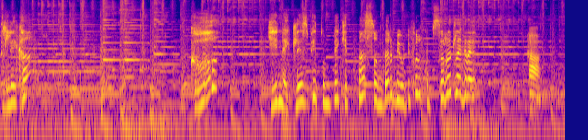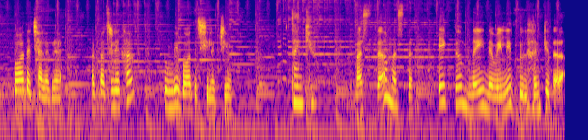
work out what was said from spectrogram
पत्रलेखा को ये नेकलेस भी तुम पे कितना सुंदर ब्यूटीफुल खूबसूरत लग रहा है। हाँ बहुत अच्छा लग रहा है। और पत्रलेखा तुम भी बहुत अच्छी लग रही हो। थैंक यू मस्त मस्त। एकदम नई नवेली दुल्हन की तरह।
